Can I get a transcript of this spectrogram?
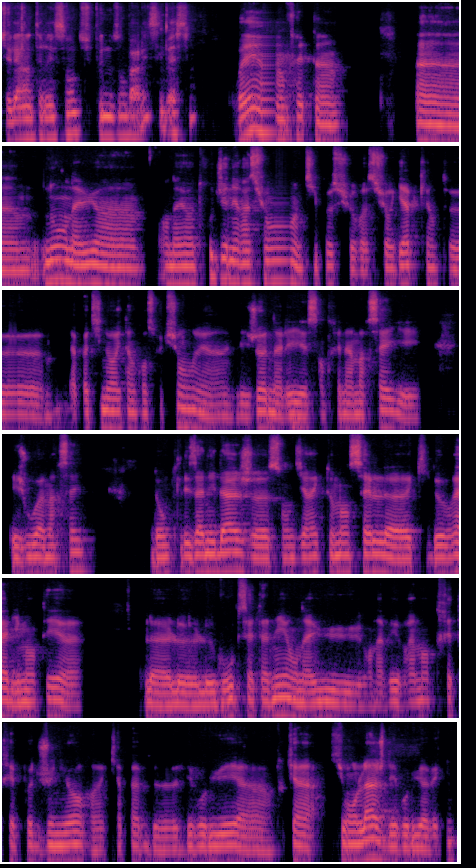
qui a l'air intéressant. Tu peux nous en parler, Sébastien? Oui, en fait, nous, on a, eu un, on a eu un trou de génération un petit peu sur, sur Gap quand la patinoire était en construction. Et, les jeunes allaient s'entraîner à Marseille et, et jouer à Marseille. Donc, les années d'âge sont directement celles qui devraient alimenter le, groupe cette année. On, avait vraiment très, très peu de juniors euh, capables d'évoluer, euh, en tout cas, qui ont l'âge d'évoluer avec nous.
